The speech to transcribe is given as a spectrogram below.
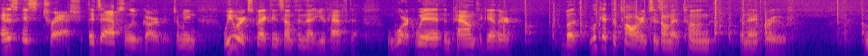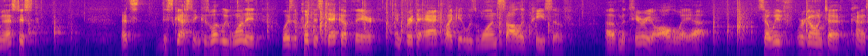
and it's it's trash. It's absolute garbage. I mean, we were expecting something that you'd have to work with and pound together, but look at the tolerances on that tongue and that groove. I mean, that's just that's disgusting. Because what we wanted was to put this deck up there and for it to act like it was one solid piece of of material all the way up. So we've we're going to kind of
